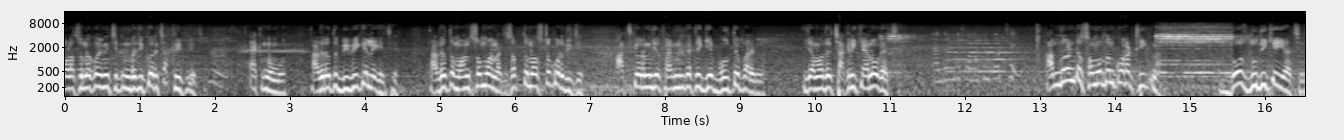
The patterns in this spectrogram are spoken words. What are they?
পড়াশোনা করেনি চিটিংবাজি করে চাকরি পেয়েছে। এক নম্বর। তাদেরও তো বিবেকে লেগেছে। তাদের তো মান সম্মান আছে সব তো নষ্ট করে দিচ্ছে আজকে ওরা নিজের ফ্যামিলির কাছে গিয়ে বলতে পারে না যে আমাদের চাকরি কেন গেছে? আন্দোলনটা সমর্থন করা ঠিক না। দোষ দুদিকেই আছে।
